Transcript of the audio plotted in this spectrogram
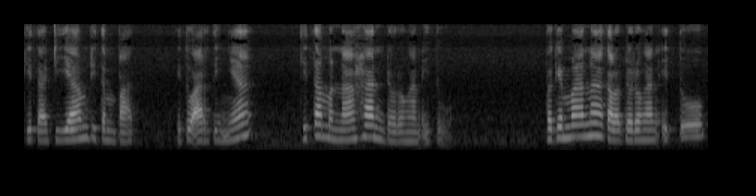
kita diam di tempat. Itu artinya kita menahan dorongan itu. Bagaimana kalau dorongan itu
